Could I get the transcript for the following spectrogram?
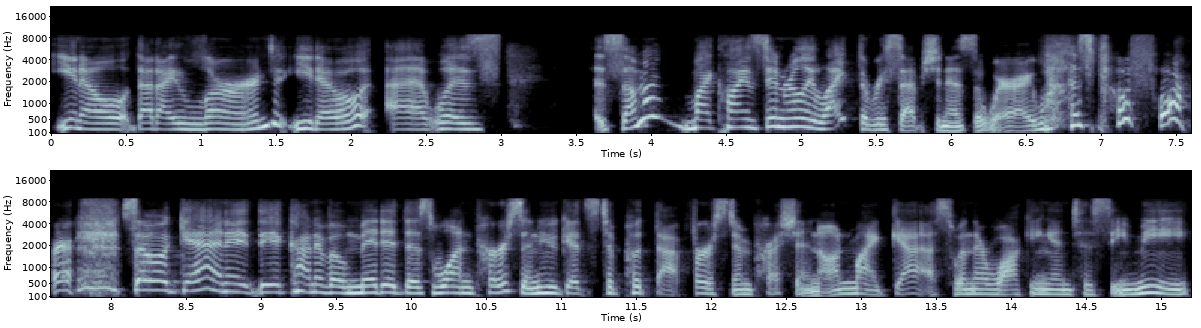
you know, that I learned, you know, uh, was, some of my clients didn't really like the receptionist of where I was before. So again, it, it kind of omitted this one person who gets to put that first impression on my guests when they're walking in to see me.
